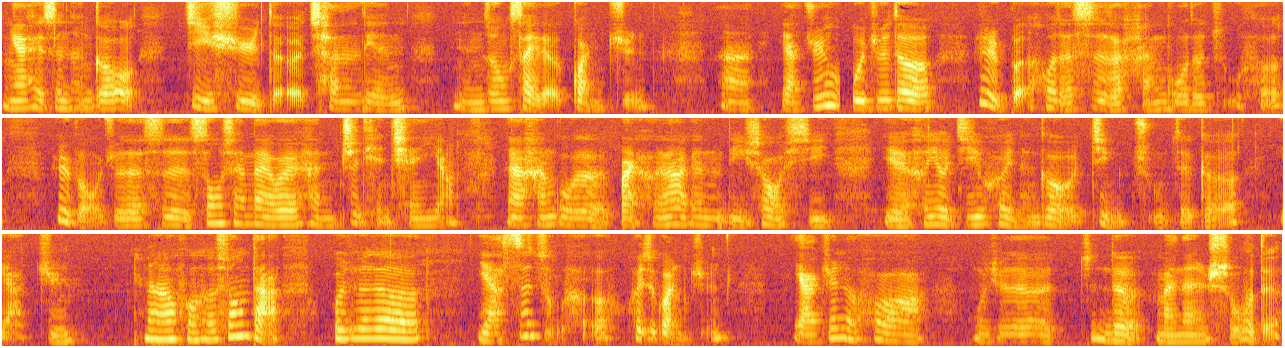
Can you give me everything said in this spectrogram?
应该还是能够继续的蝉联年终赛的冠军。那亚军，我觉得日本或者是韩国的组合。日本我觉得是松山奈未和志田千阳，那韩国的百合娜跟李绍希也很有机会能够进驻这个亚军。那混合双打，我觉得雅思组合会是冠军。亚军的话，我觉得真的蛮难说的，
